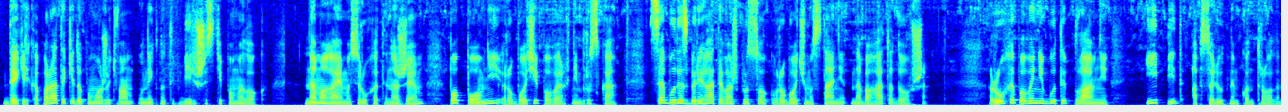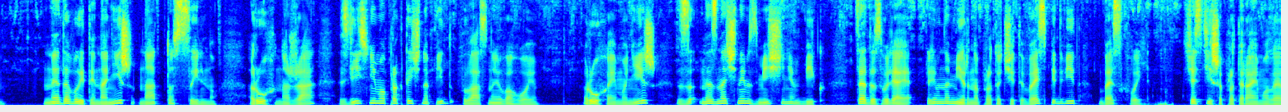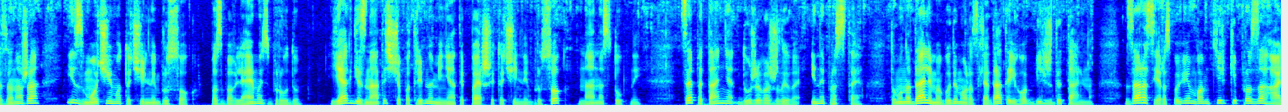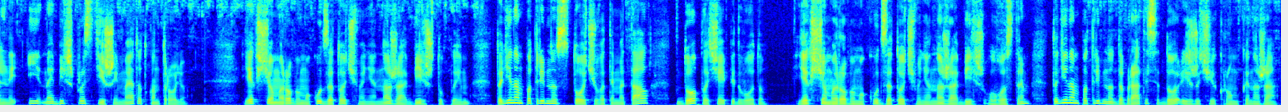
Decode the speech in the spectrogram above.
Декілька порад, які допоможуть вам уникнути більшості помилок. Намагаємось рухати ножем по повній робочій поверхні бруска. Це буде зберігати ваш брусок в робочому стані набагато довше. Рухи повинні бути плавні і під абсолютним контролем. Не давити на ніж надто сильно. Рух ножа здійснюємо практично під власною вагою. Рухаємо ніж з незначним зміщенням в бік. Це дозволяє рівномірно проточити весь підвід без хвиль. Частіше протираємо лезо ножа і змочуємо точильний брусок, позбавляємось бруду. Як дізнатися, що потрібно міняти перший точильний брусок на наступний? Це питання дуже важливе і непросте, тому надалі ми будемо розглядати його більш детально. Зараз я розповім вам тільки про загальний і найбільш простіший метод контролю. Якщо ми робимо кут заточування ножа більш тупим, тоді нам потрібно сточувати метал до плечей підводу. Якщо ми робимо кут заточування ножа більш гострим, тоді нам потрібно добратися до ріжучої кромки ножа.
